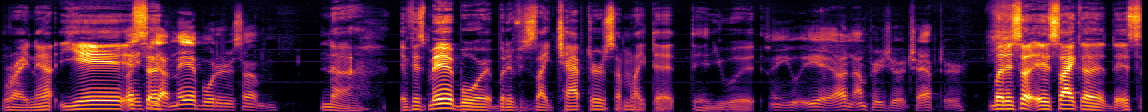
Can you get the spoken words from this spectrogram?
Right now, yeah, Like it's you a, got med boarded or something, nah. If it's med board, but if it's like chapter or something like that, then you would. and you, yeah, I'm, I'm pretty sure a chapter. But it's a it's like a it's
